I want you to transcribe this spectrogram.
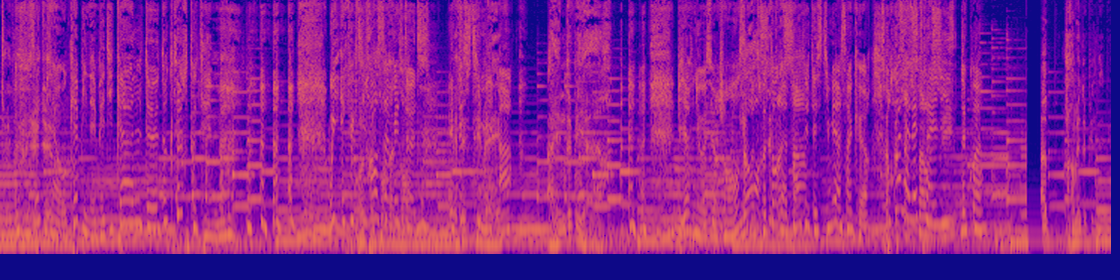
Vous êtes bien au cabinet médical de Docteur Totem. Non, Votre temps d'attente est estimé à 5 heures. Ça Pourquoi la lettre à. Élise De quoi Hop, je remets depuis le début.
